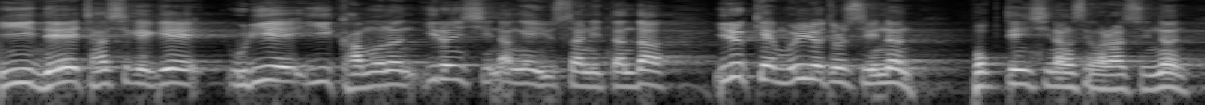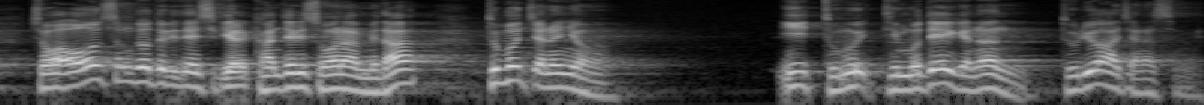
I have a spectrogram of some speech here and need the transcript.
이 내 자식에게 우리의 이 가문은 이런 신앙의 유산이 있단다. 이렇게 물려줄 수 있는 복된 신앙생활을 할수 있는 저와 온 성도들이 되시길 간절히 소원합니다. 두 번째는요. 이 디모데에게는 두려워하지 않았습니다.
